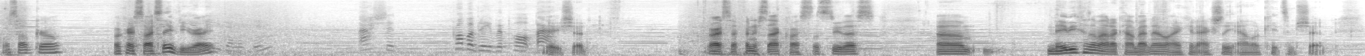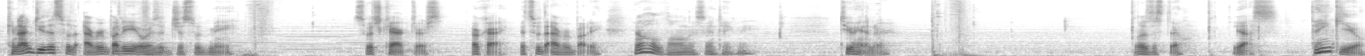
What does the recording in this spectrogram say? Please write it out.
What's up, girl? Okay, so I saved you, right? Need? I should probably report back. Yeah, you should. Alright, so I finished that quest. Let's do this. Um, maybe because I'm out of combat now, I could actually allocate some shit. Can I do this with everybody, or is it just with me? Switch characters. Okay, it's with everybody. You know how long this is going to take me? Two-hander. What does this do? Yes. Thank you.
